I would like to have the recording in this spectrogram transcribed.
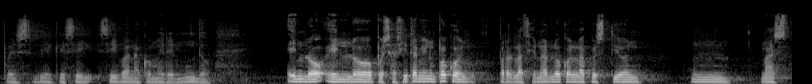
pues de que se, se iban a comer el mundo. En lo, en lo, pues así también un poco, para relacionarlo con la cuestión mm, más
